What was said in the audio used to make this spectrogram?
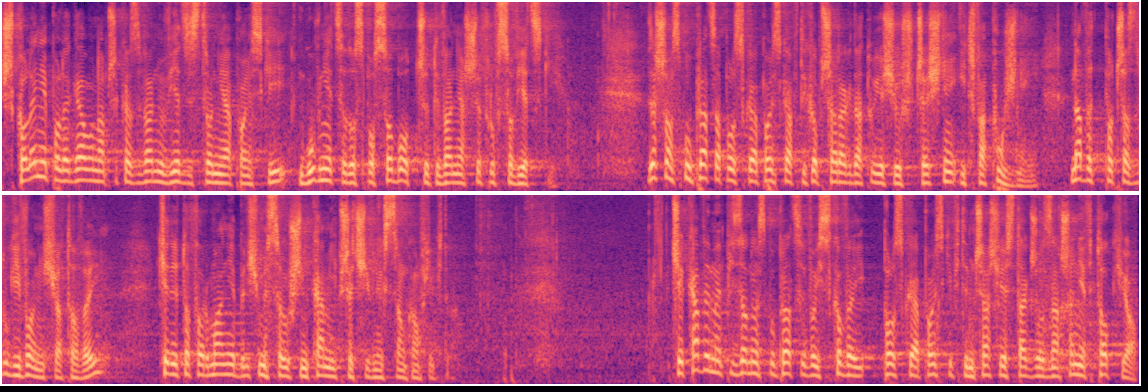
Szkolenie polegało na przekazywaniu wiedzy stronie japońskiej, głównie co do sposobu odczytywania szyfrów sowieckich. Zresztą współpraca polsko-japońska w tych obszarach datuje się już wcześniej i trwa później, nawet podczas II wojny światowej, kiedy to formalnie byliśmy sojusznikami przeciwnych stron konfliktu. Ciekawym epizodem współpracy wojskowej polsko-japońskiej w tym czasie jest także oznaczenie w Tokio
